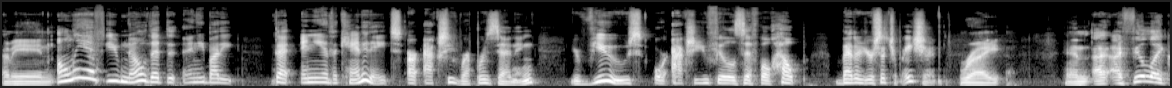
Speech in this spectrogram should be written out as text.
I mean, Only if you know that the, anybody that any of the candidates are actually representing your views or actually you feel as if will help better your situation. Right. And I, I feel like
